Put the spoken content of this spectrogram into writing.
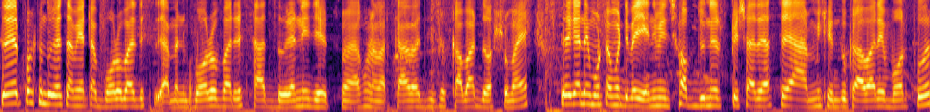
তো এরপর কিন্তু গাইছে আমি একটা বড় বাড়ির মানে বড় বাড়ির সাথ ধরে নিই, যেহেতু এখন আমার কাবার দিতে কাবার দেওয়ার সময়। তো এখানে মোটামুটি ভাই এনিমি সব জুনের প্রেশারে আছে আর্মি কিন্তু কাবারে ভরপুর।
